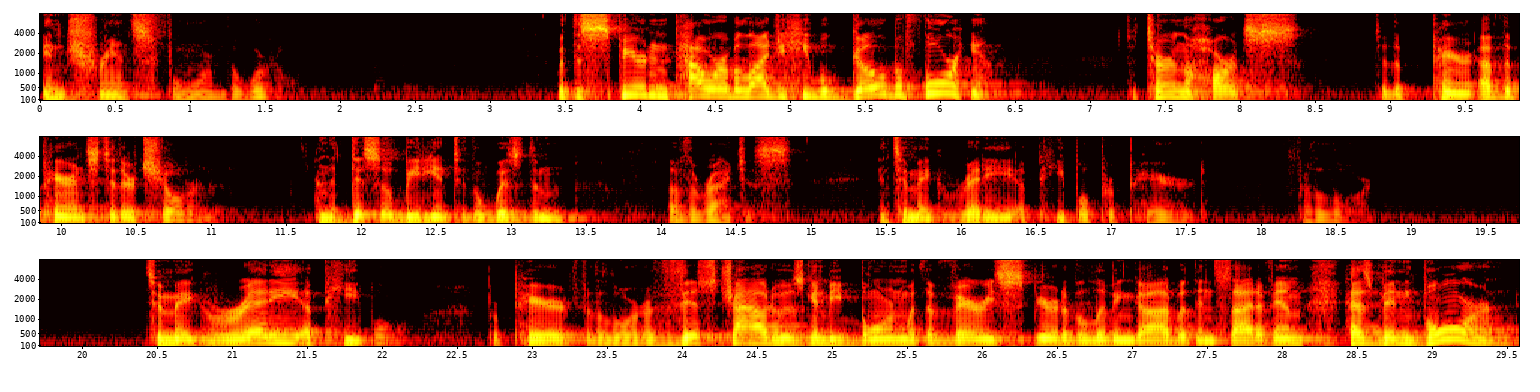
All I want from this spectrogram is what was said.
and transform the world. With the spirit and power of Elijah, he will go before him to turn the hearts to the parent, of the parents to their children and the disobedient to the wisdom of the righteous and to make ready a people prepared for the Lord. To make ready a people prepared for the Lord. Or this child who is going to be born with the very spirit of the living God within inside of him has been born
